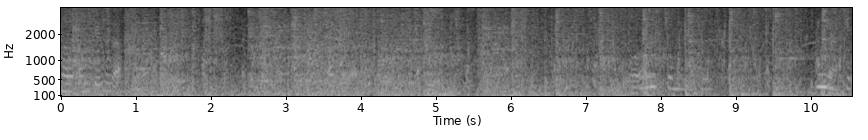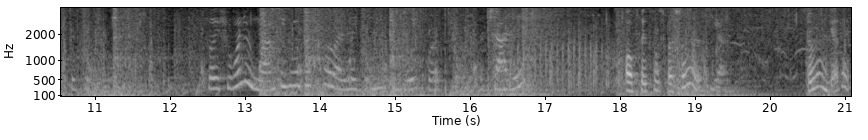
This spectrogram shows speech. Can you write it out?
No, I'll give it after. Okay, Oh, yeah, just pistol. So if you're wondering why I'm taking a pistol, I like need to wait for a challenge. take- Oh, pistol specialist? Yeah. Still didn't get it.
